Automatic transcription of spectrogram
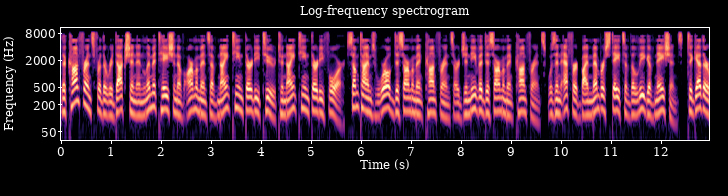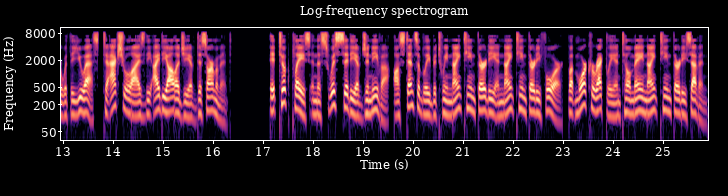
The Conference for the Reduction and Limitation of Armaments of 1932 to 1934, sometimes World Disarmament Conference or Geneva Disarmament Conference, was an effort by member states of the League of Nations, together with the US, to actualize the ideology of disarmament. It took place in the Swiss city of Geneva, ostensibly between 1930 and 1934, but more correctly until May 1937.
